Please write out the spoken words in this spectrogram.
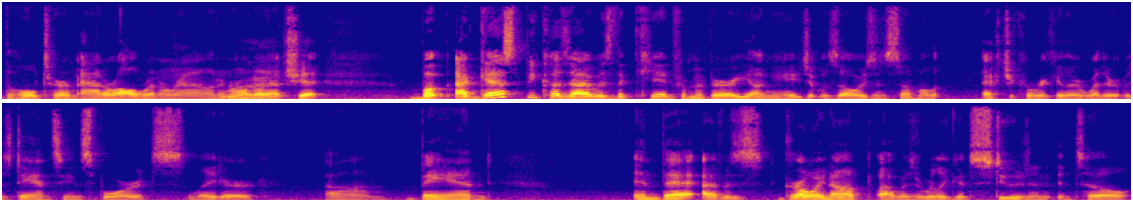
the whole term Adderall run around and all that shit. But I guess because I was the kid from a very young age, it was always in some extracurricular, whether it was dancing, sports, later um, band, and that I was growing up. I was a really good student until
